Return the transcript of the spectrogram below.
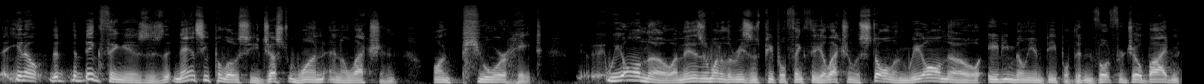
You know, the, the big thing is, is that Nancy Pelosi just won an election on pure hate we all know, I mean, this is one of the reasons people think the election was stolen. We all know 80 million people didn't vote for Joe Biden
